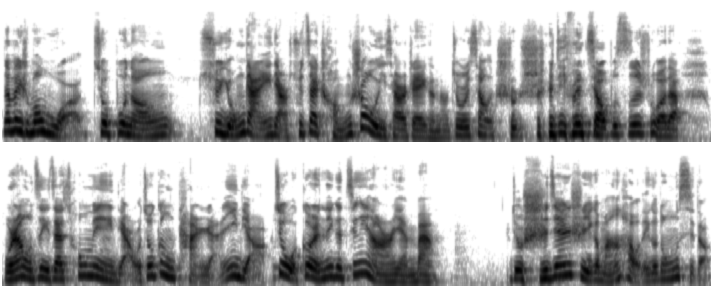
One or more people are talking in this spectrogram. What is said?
那为什么我就不能去勇敢一点，去再承受一下这个呢？就是像史史蒂芬·乔布斯说的，我让我自己再聪明一点，我就更坦然一点。就我个人的一个经验而言吧，就时间是一个蛮好的一个东西的，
